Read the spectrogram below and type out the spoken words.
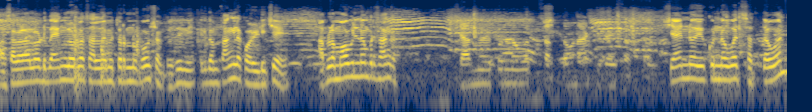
हा सगळा लॉट बँगलोरला चालला मित्रांनो पाहू शकता तुम्ही. एकदम चांगल्या क्वालिटीचे आहे. आपला मोबाईल नंबर सांगा. शहाण्णव एकोणनव्वद सत्तावन्न अठ्ठेचाळीस सत्तावन्न शहाण्णव एकोणनव्वद सत्तावन्न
